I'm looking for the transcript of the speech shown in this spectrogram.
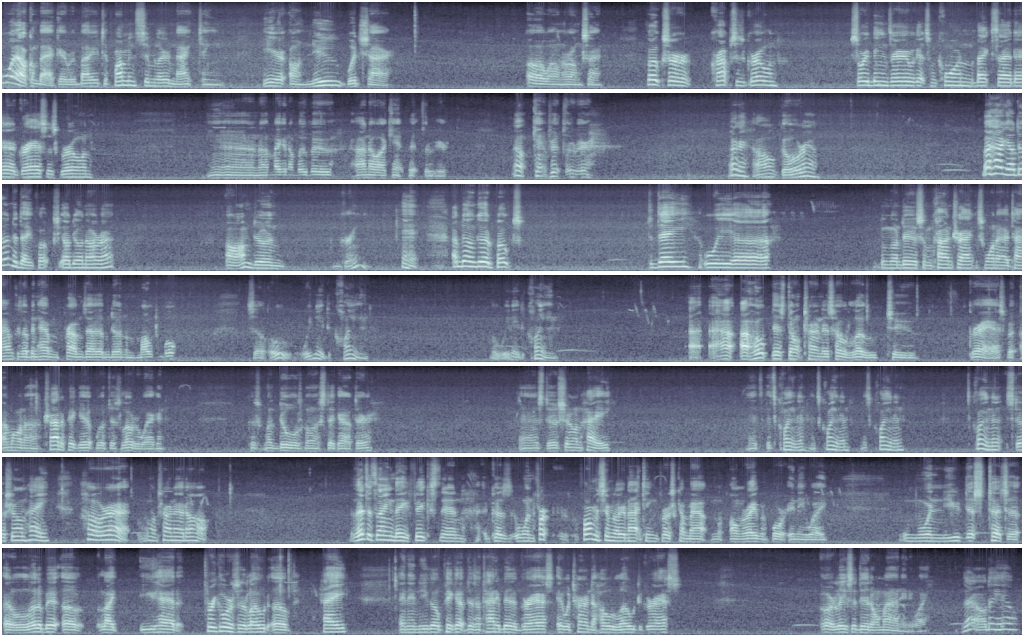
Welcome back everybody to Farming Simulator 19 here on New Woodshire. Oh, well on the wrong side. Folks, our crops is growing. Soybeans there, we got some corn on the back side there, grass is growing. And I'm making a boo-boo. I know I can't fit through here. No, can't fit through there. Okay, I'll go around. But how y'all doing today, folks? Y'all doing all right? Oh, I'm doing green. I'm doing good, folks. Today we uh I'm gonna do some contracts one at a time because I've been having problems out of them doing them multiple. So, oh, we need to clean. Oh, we need to clean. I, I I hope this don't turn this whole load to grass, but I'm gonna try to pick it up with this loader wagon because my dual's gonna stick out there. And it's still showing hay. It's, it's cleaning, it's cleaning, it's cleaning, it's cleaning, it's still showing hay. Alright, we're gonna turn that off. That's a thing they fixed then, because when Farming Simulator 19 first come out on Ravenport anyway, when you just touch a, a little bit of like you had three quarters of a load of hay and then you go pick up just a tiny bit of grass it would turn the whole load to grass. Or at least it did on mine anyway. Is that all the hell?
